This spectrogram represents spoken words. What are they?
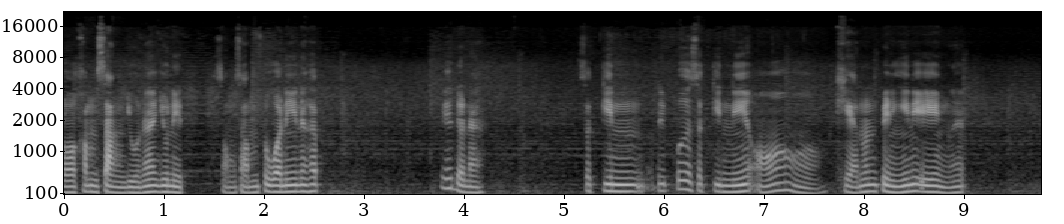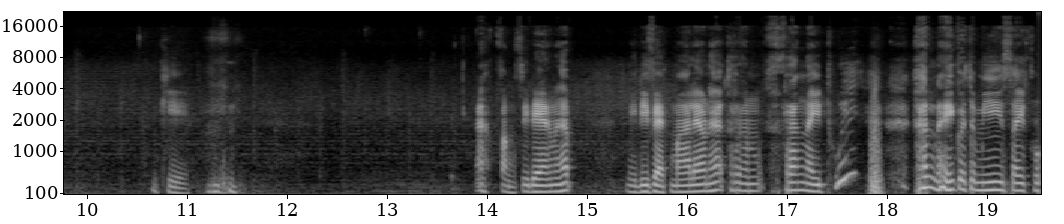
รอคำสั่งอยู่นะยูนิตสองสามตัวนี้นะครับ เอ๊ะเดี๋ยวนะ สกินริปเปอร์สกินนี้ อ๋อ แขนมันเป็นอย่างนี้นี่เองนะ โอเค อะฝั่งสีแดงนะครับ มีดีแฟกมาแล้วนะฮะครั้งครั้งในทุยข้างในก็จะมีไซโคร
